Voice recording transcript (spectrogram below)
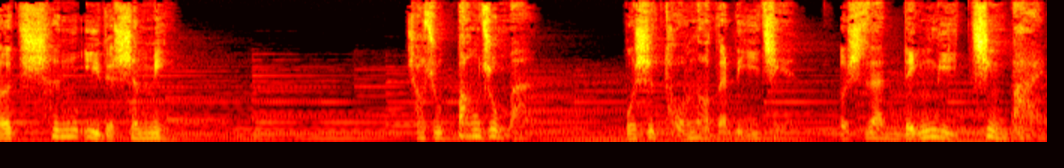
而称义的生命。求主帮助们，不是头脑的理解，而是在灵里敬拜，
